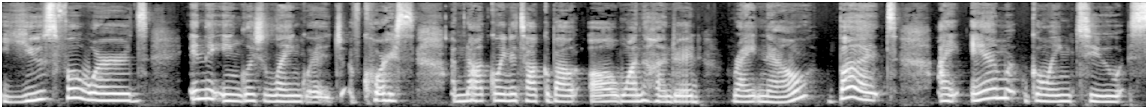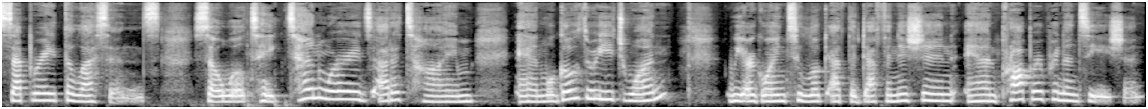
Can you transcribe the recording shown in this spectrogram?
useful words in the English language. Of course, I'm not going to talk about all 100 right now, but I am going to separate the lessons. So we'll take 10 words at a time and we'll go through each one we are going to look at the definition and proper pronunciation.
